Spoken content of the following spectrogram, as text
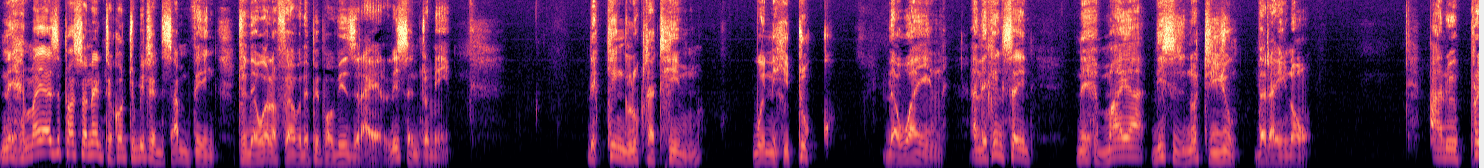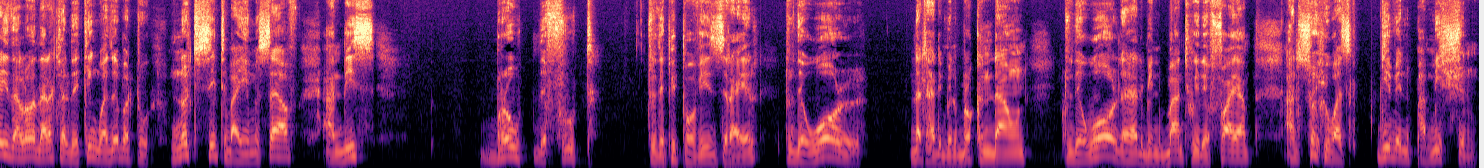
Nehemiah's personality contributed something to the welfare of the people of Israel. Listen to me. The king looked at him when he took the wine. And the king said, Nehemiah, this is not you that I know. And we pray the Lord that actually the king was able to not sit by himself, and this brought the fruit to the people of Israel, to the wall that had been broken down, to the wall that had been burnt with a fire. And so he was given permission.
